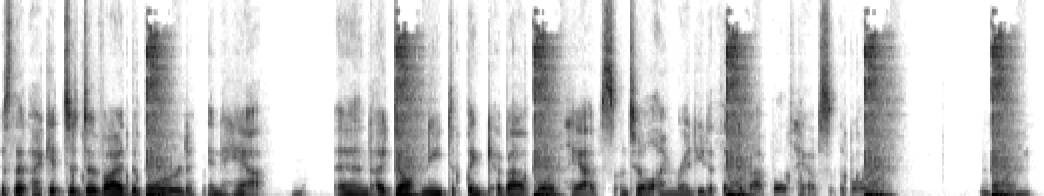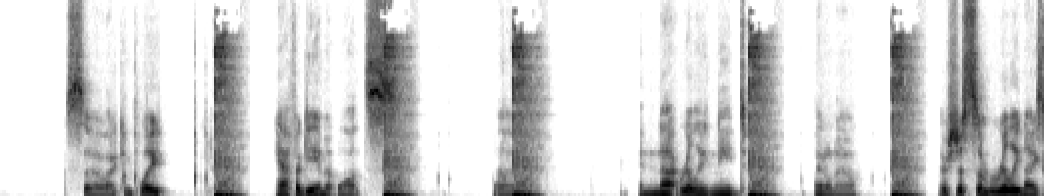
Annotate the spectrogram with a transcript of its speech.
is that I get to divide the board in half. And I don't need to think about both halves until I'm ready to think about both halves of the board. Um, so I can play half a game at once. Um, and not really need to, I don't know. There's just some really nice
